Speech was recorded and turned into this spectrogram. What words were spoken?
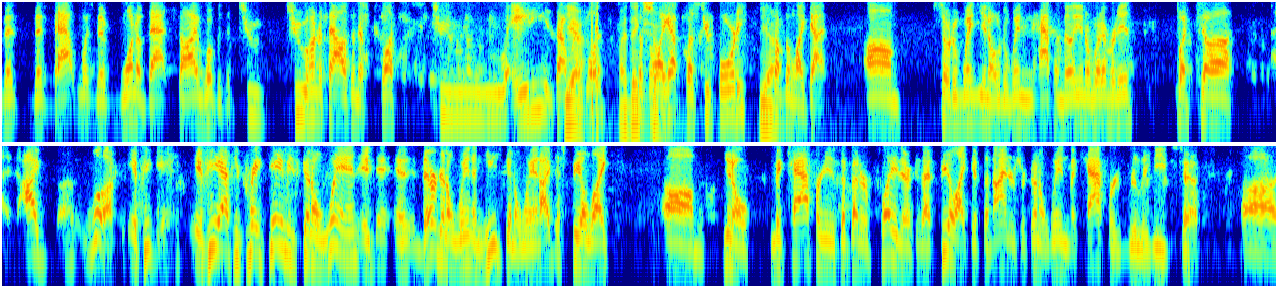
that that that, that one of that size. What was it? Two two hundred thousand at plus two eighty. Is that yeah, what it was? I think something so. like that, plus two forty. Yeah. something like that. Um, so to win, you know, to win half a million or whatever it is. But uh, I look if he if he has a great game, he's going to win. It, it, they're going to win, and he's going to win. I just feel like, um, you know, McCaffrey is the better play there because I feel like if the Niners are going to win, McCaffrey really needs to, uh,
